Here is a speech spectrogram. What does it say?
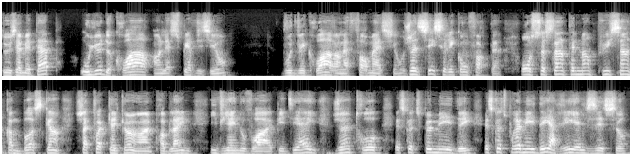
deuxième étape, au lieu de croire en la supervision, vous devez croire en la formation. Je le sais, c'est réconfortant. On se sent tellement puissant comme boss quand chaque fois que quelqu'un a un problème, il vient nous voir et il dit Hey, j'ai un trouble, est-ce que tu peux m'aider? Est-ce que tu pourrais m'aider à réaliser ça?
